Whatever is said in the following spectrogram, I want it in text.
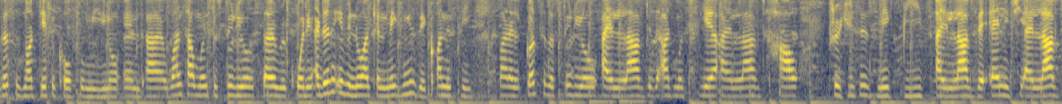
This is not difficult for me, you know. And uh, one time went to studio, started recording. I didn't even know I can make music, honestly. But I got to the studio. I loved the atmosphere. I loved how producers make beats. I loved the energy. I loved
